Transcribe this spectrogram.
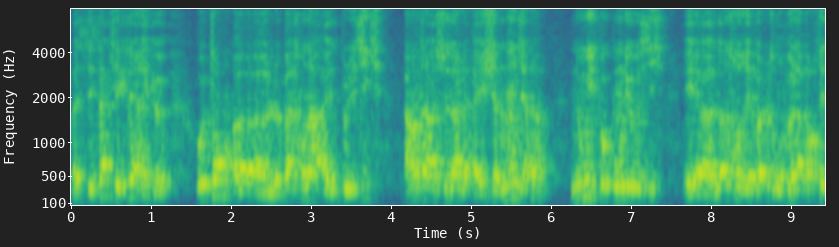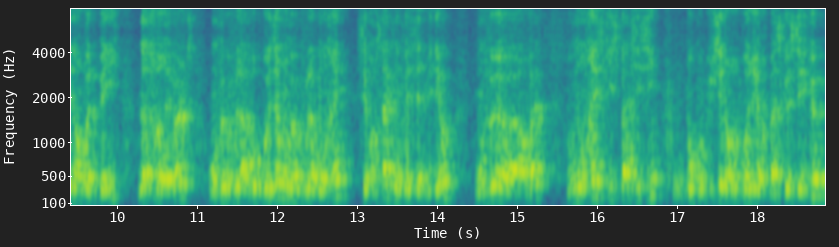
c'est ça qui est clair, et que autant le patronat a une politique international à échelle mondiale, nous il faut qu'on l'ait aussi. Et euh, notre révolte, on veut la porter dans votre pays, notre révolte, on veut vous la proposer, on veut vous la montrer, c'est pour ça qu'on fait cette vidéo. On veut euh, en fait vous montrer ce qui se passe ici pour que vous puissiez le reproduire, parce que c'est que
